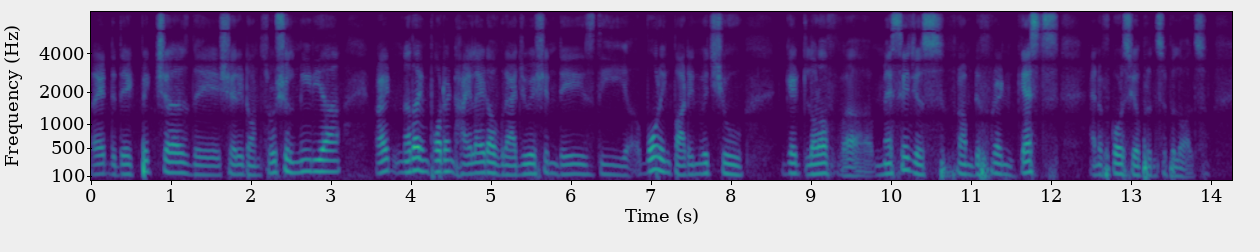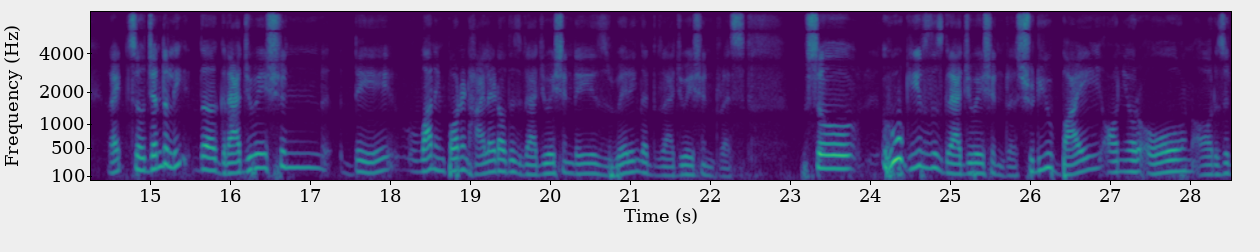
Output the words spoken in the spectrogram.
right? They take pictures they share it on social media right another important highlight of graduation day is the uh, boring part in which you get a lot of uh, messages from different guests and of course your principal also right so generally the graduation day one important highlight of this graduation day is wearing that graduation dress so who gives this graduation dress? Should you buy on your own or is it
